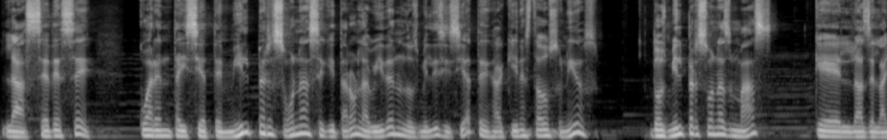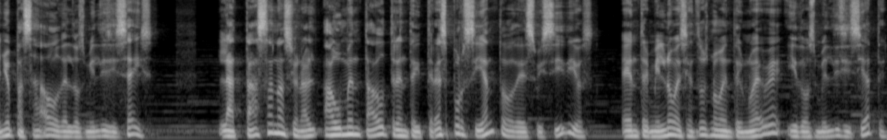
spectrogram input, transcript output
la CDC, 47 mil personas se quitaron la vida en el 2017 aquí en Estados Unidos. 2 mil personas más que las del año pasado, del 2016. La tasa nacional ha aumentado 33% de suicidios entre 1999 y 2017.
